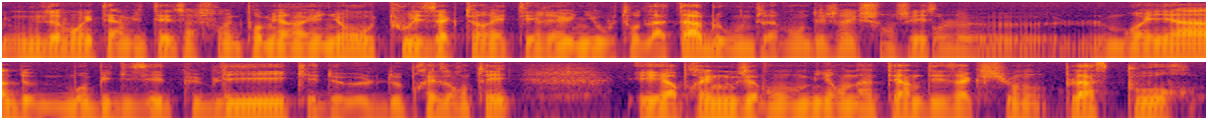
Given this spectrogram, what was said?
Nous avons été invités sur une première réunion où tous les acteurs étaient réunis autour de la table, où nous avons déjà échangé sur le, moyen de mobiliser le public et de, de présenter. Et après, nous avons mis en interne des actions place pour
